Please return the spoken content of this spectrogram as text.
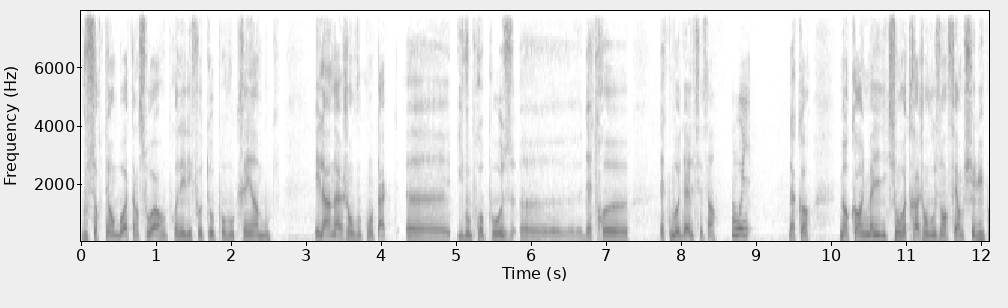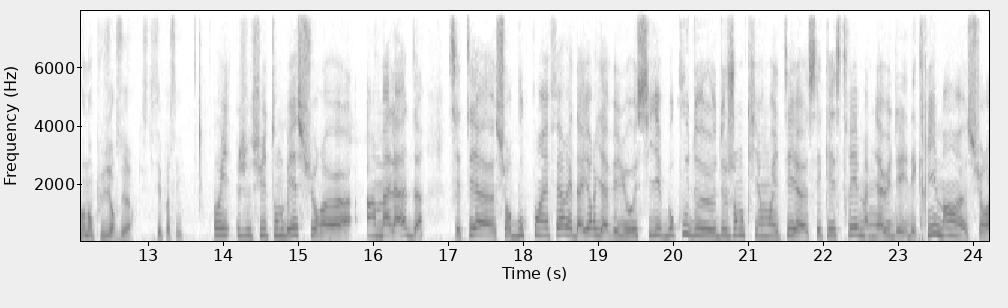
vous sortez en boîte un soir, vous prenez des photos pour vous créer un book, et là, un agent vous contacte. Euh, il vous propose euh, d'être euh, d'être modèle, c'est ça? Oui, D'accord. Mais encore une malédiction, votre agent vous enferme chez lui pendant plusieurs heures. Qu'est-ce qui s'est passé? Oui, je suis tombée sur euh, un malade. C'était euh, sur book.fr et d'ailleurs il y avait eu aussi beaucoup de, de gens qui ont été euh, séquestrés, même il y a eu des, des crimes hein, sur,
